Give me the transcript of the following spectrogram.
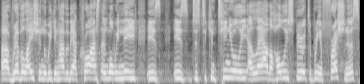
uh, revelation that we can have about Christ. And what we need is, is just to continually allow the Holy Spirit to bring a freshness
